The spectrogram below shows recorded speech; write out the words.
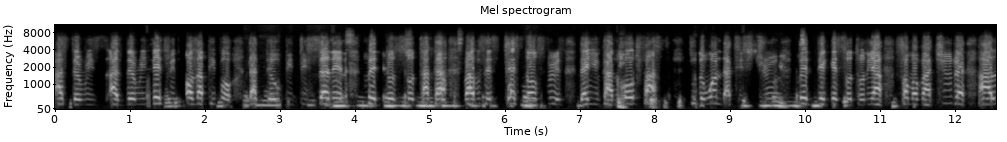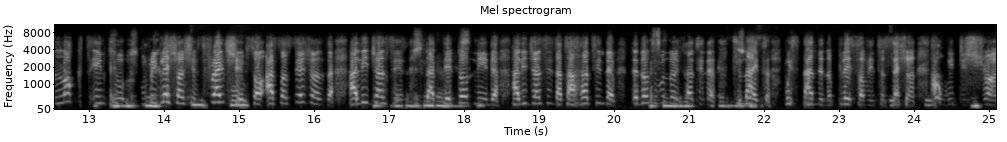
As they, as they relate with other people, that they will be discerning. Bible says, test all spirits, then you can hold fast to the one that is true. Some of our children are locked into relationships, friendships, or associations, allegiances that they don't need, allegiances that are hurting them. They don't even know it's hurting them. Tonight, we stand in the place of intercession. And we destroy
